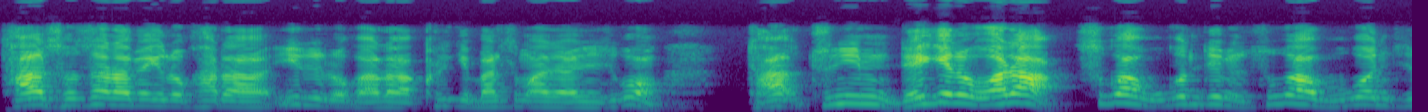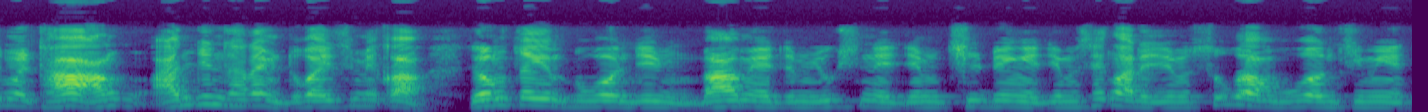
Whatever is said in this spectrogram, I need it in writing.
다 저 사람에게로 가라. 이리로 가라. 그렇게 말씀하지 않으시고 자, 주님 내게로 와라. 수고하고 무거운 짐, 수고하고 무거운 짐을 다 안, 안진 사람이 누가 있습니까? 영적인 무거운 짐, 마음의 짐, 육신의 짐, 질병의 짐, 생활의 짐, 수고하고 무거운 짐이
